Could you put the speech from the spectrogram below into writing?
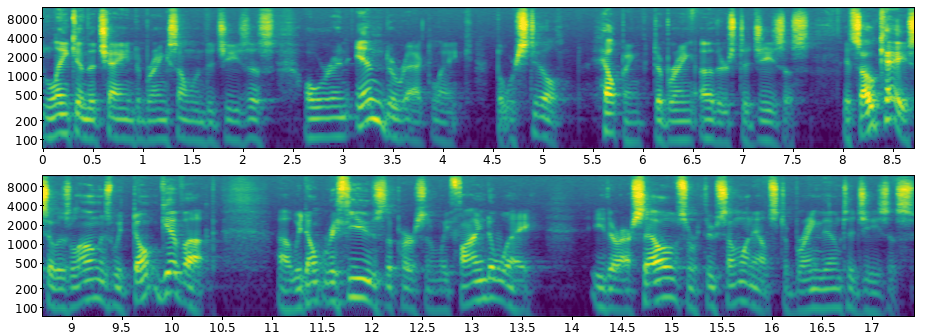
link in the chain to bring someone to Jesus or an indirect link, but we're still helping to bring others to Jesus. It's okay, so as long as we don't give up, uh, we don't refuse the person, we find a way, either ourselves or through someone else, to bring them to Jesus.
